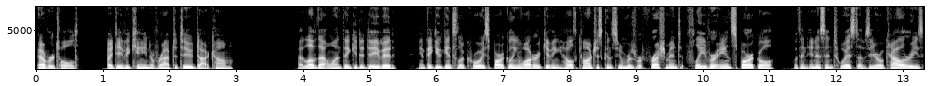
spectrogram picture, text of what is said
Ever Told by David Cain of Raptitude.com. I love that one. Thank you to David. And thank you again to LaCroix Sparkling Water, giving health conscious consumers refreshment, flavor, and sparkle with an innocent twist of zero calories,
